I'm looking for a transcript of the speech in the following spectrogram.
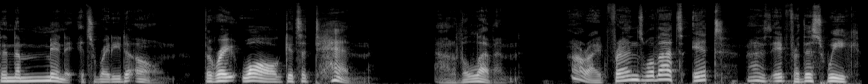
then the minute it's ready to own. The Great Wall gets a 10 out of 11. All right, friends, well that's it. That is it for this week.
